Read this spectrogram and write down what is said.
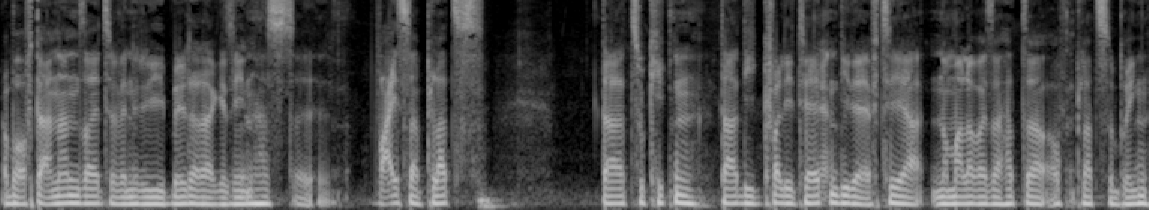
Aber auf der anderen Seite, wenn du die Bilder da gesehen hast, äh, weißer Platz, da zu kicken, da die Qualitäten, ja. die der FC ja normalerweise hat, da auf den Platz zu bringen.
